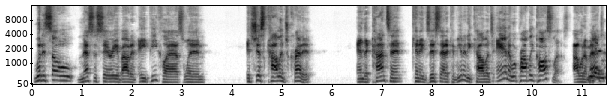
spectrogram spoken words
what is so necessary about an AP class when it's just college credit and the content can exist at a community college and it would probably cost less, I would imagine. Yeah.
